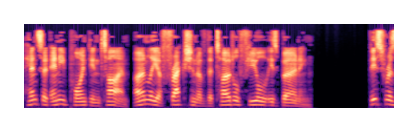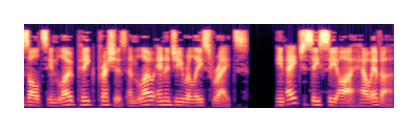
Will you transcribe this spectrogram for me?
Hence at any point in time, only a fraction of the total fuel is burning. This results in low peak pressures and low energy release rates. In HCCI however,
